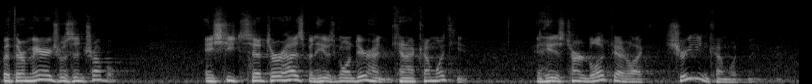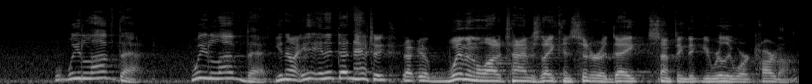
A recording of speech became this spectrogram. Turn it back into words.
But their marriage was in trouble. And she said to her husband, he was going deer hunting, Can I come with you? And he just turned and looked at her like, Sure, you can come with me. We love that. We love that. You know, and it doesn't have to, uh, women, a lot of times, they consider a date something that you really worked hard on.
